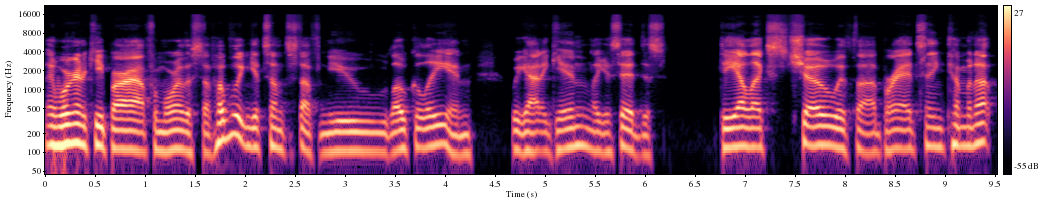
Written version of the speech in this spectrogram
And we're going to keep our eye out for more of this stuff. Hopefully, we can get some stuff new locally. And we got again, like I said, this DLX show with uh, Brad Singh coming up.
